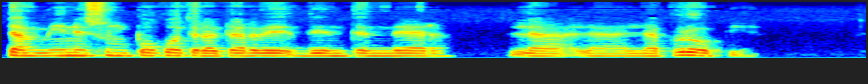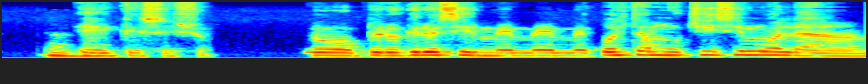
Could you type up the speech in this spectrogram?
también es un poco tratar de, entender la, propia, eh, qué sé yo. Pero, quiero decir, me, cuesta muchísimo la...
